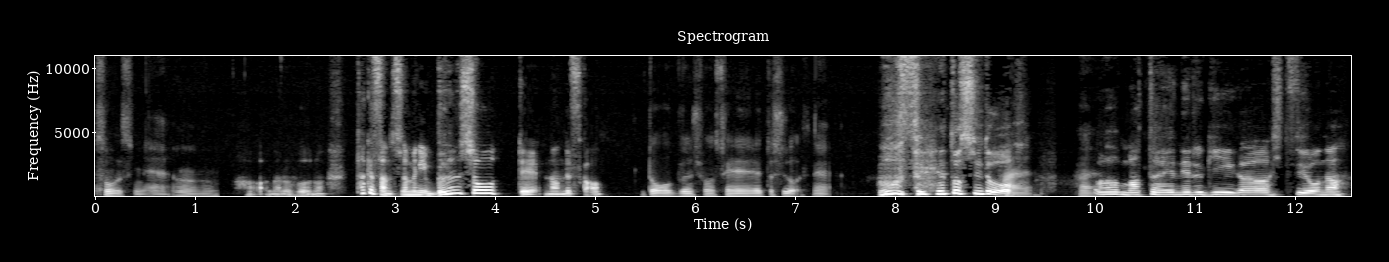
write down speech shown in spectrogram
そうですね。うん。はあ、なるほどな。たけさん、ちなみに文章って何ですか？と、文章生徒指導ですね。あ、生徒指導。はい。はい。あまたエネルギーが必要な。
